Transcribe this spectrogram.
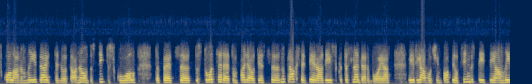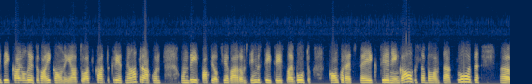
skolānam līdzi aizceļot tā naudu uz citu skolu, tāpēc uh, uz to cerēt un paļauties, uh, nu, praksē ir pierādījusi, ka tas nedarbojās. Ir jābūt šīm papildus investīcijām, līdzīgi kā jau Lietuvā, Igaunijā to atskārta krietni ātrāk un, un bija papildus ievērojams investīcijas, lai būtu konkurētspējīga, cienīga alga, sabalansēta slodze, uh,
